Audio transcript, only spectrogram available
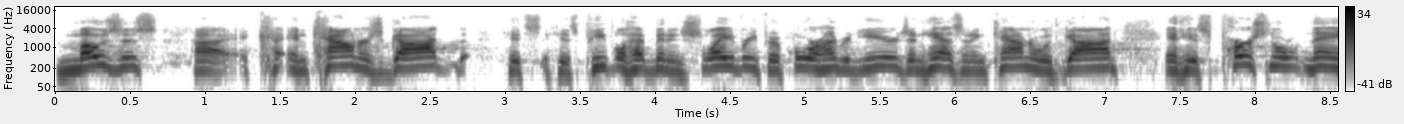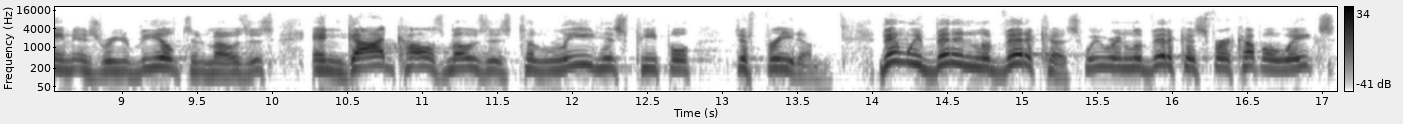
Moses uh, encounters God. His, his people have been in slavery for 400 years, and he has an encounter with God, and his personal name is revealed to Moses, and God calls Moses to lead his people to freedom. Then we've been in Leviticus. We were in Leviticus for a couple of weeks,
